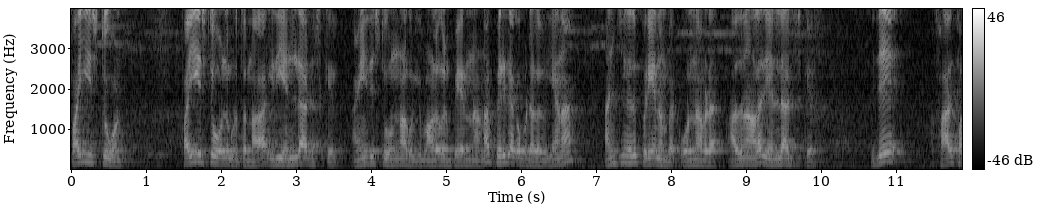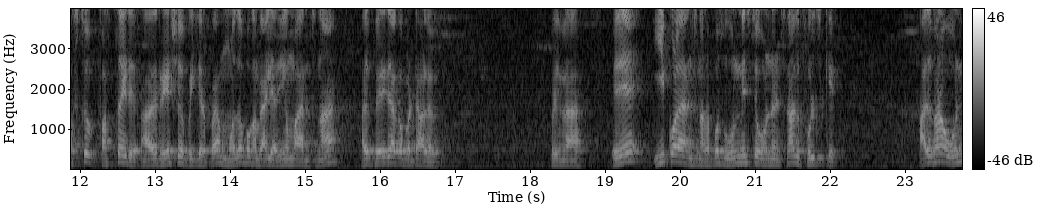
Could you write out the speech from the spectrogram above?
five is to one five is to ஒன்று கொடுத்துருந்தா இது என்லார்ஜ் ஸ்கேல் ஐந்து இஸ் டு ஒன்றால் குறிக்கப்படும் அளவுகளின் பேர் என்னன்னா பெரிதாக்கப்பட்ட அளவு. ஏன்னா அஞ்சுங்கிறது பெரிய நம்பர் ஒன்றை விட. அதனால இது என்லார்ஜ் ஸ்கேல் இதே அது ஃபஸ்ட்டு ஃபஸ்ட் சைடு அதாவது ரேஷியோ பிரிக்கிறப்ப மொதல் பக்கம் வேல்யூ அதிகமாக இருந்துச்சுன்னா அது பெரிதாக்கப்பட்ட அளவு. புரியுங்களா இதே ஈக்குவலாக இருந்துச்சுன்னா சப்போஸ் ஒன் இஸ்ட்டு ஒன்று இருந்துச்சுன்னா அது ஃபுல் ஸ்கேல் அது பண்ணால் ஒன்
